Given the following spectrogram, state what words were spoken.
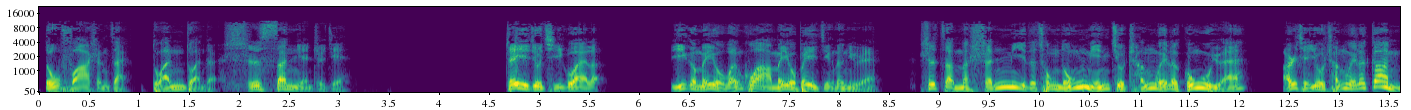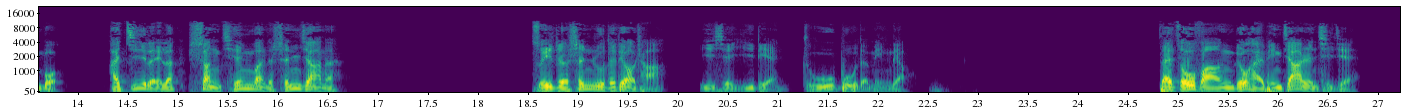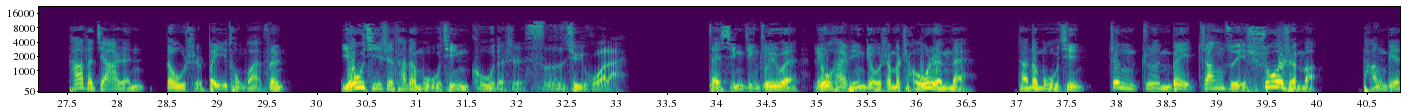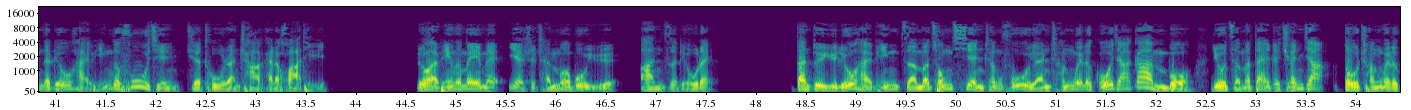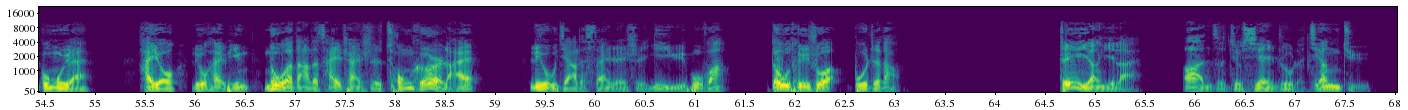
都发生在短短的十三年之间。这就奇怪了，一个没有文化、没有背景的女人，是怎么神秘的从农民就成为了公务员，而且又成为了干部？还积累了上千万的身价呢。随着深入的调查，一些疑点逐步的明了。在走访刘海平家人期间，他的家人都是悲痛万分，尤其是他的母亲哭的是死去活来。在刑警追问刘海平有什么仇人没，他的母亲正准备张嘴说什么，旁边的刘海平的父亲却突然岔开了话题。刘海平的妹妹也是沉默不语，暗自流泪。但对于刘海平怎么从县城服务员成为了国家干部，又怎么带着全家都成为了公务员，还有刘海平偌大的财产是从何而来，刘家的三人是一语不发，都推说不知道。这样一来，案子就陷入了僵局。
